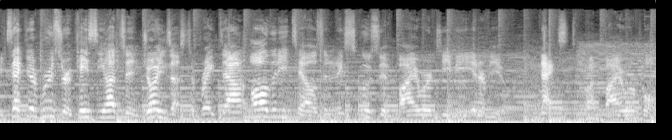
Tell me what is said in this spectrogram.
Executive producer Casey Hudson joins us to break down all the details in an exclusive Bioware TV interview. Next on Bioware Pulse.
